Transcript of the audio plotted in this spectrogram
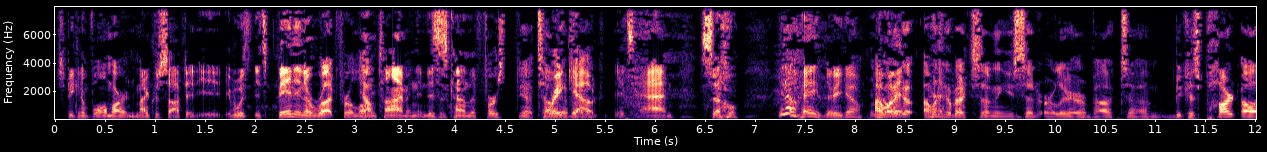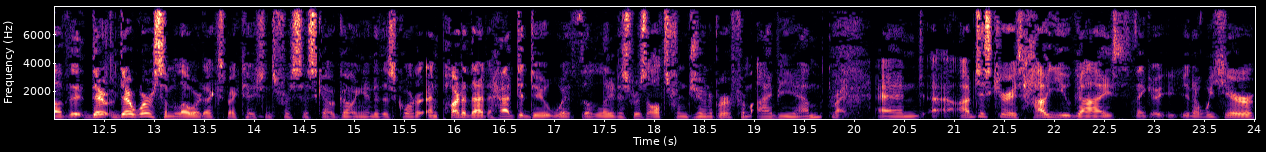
Speaking of Walmart and Microsoft, it, it, it was it's been in a rut for a long Yeah. time, and this is kind of the first Yeah, tell me about breakout it. it's had. So you know, hey, there you go. I want to go. I want to go back to something you said earlier about um, because part of there there were some lowered expectations for Cisco going into this quarter, and part of that had to do with the latest results from Juniper, from IBM. Right. And uh, I'm just curious how you guys think. uh, You know, we hear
